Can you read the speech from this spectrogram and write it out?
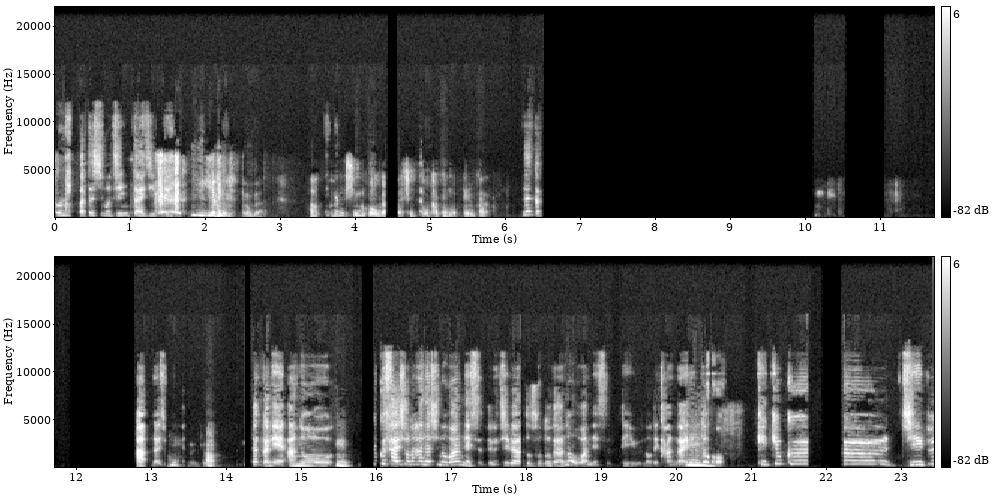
当に私も人体実験。嫌な人が。あ、私の方がちょっと固まってるから。なんか、あ、大丈夫。あ。なんかね、あの、うん。結局最初の話のワンネスって内側と外側のワンネスっていうので考えると、うん。結局、自分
